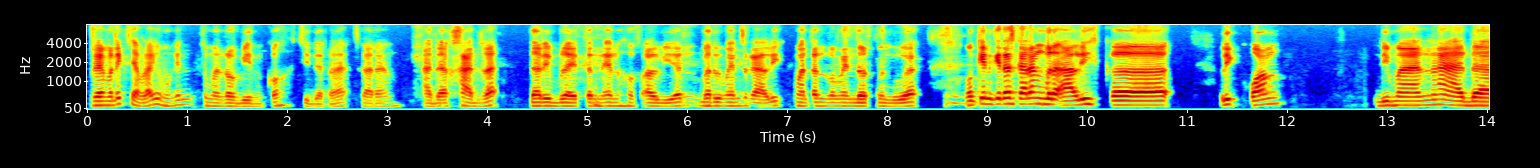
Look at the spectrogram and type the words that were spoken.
Premier League siapa lagi? Mungkin cuman Robin Koch cedera sekarang. Ada Khadra dari Brighton and Hove Albion baru main sekali mantan pemain Dortmund 2 mungkin kita sekarang beralih ke League One di mana ada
